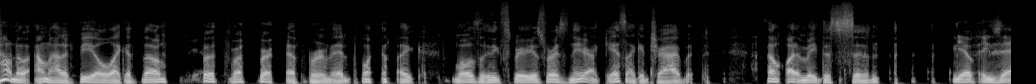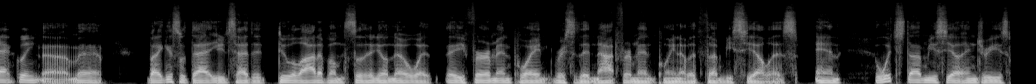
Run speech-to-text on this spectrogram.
don't know. I don't know how to feel like a thumb for, for, for an endpoint. Like most experienced person here, I guess I could try, but I don't want to make this decision. yep exactly No, man. But I guess with that, you just had to do a lot of them so that you'll know what a firm endpoint versus a not firm endpoint of a thumb UCL is. And which thumb UCL injuries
